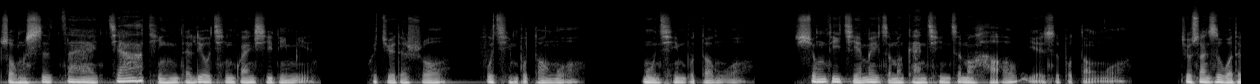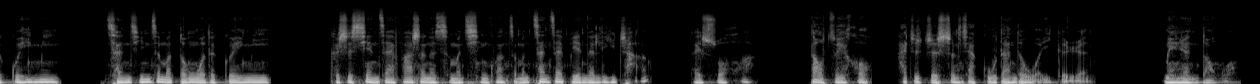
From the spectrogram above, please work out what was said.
总是在家庭的六亲关系里面，会觉得说父亲不懂我，母亲不懂我，兄弟姐妹怎么感情这么好，也是不懂我。就算是我的闺蜜，曾经这么懂我的闺蜜，可是现在发生了什么情况？怎么站在别人的立场来说话？到最后还是只剩下孤单的我一个人，没人懂我。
